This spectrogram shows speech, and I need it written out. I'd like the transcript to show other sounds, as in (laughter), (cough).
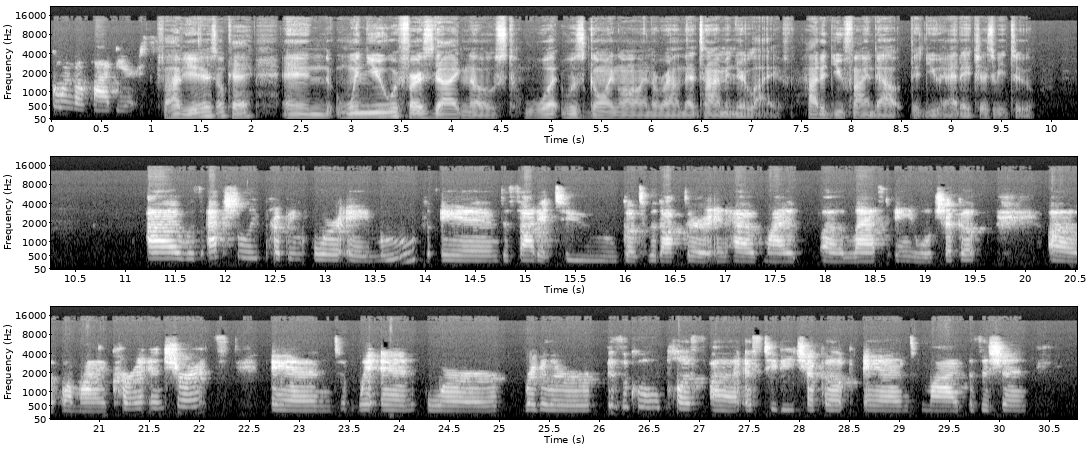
going on five years. Five years? Okay. And when you were first diagnosed, what was going on around that time in your life? How did you find out that you had HSV 2? I was actually prepping for a move and decided to go to the doctor and have my uh, last annual checkup uh, on my current insurance and went in for regular physical plus uh, STD checkup and my physician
